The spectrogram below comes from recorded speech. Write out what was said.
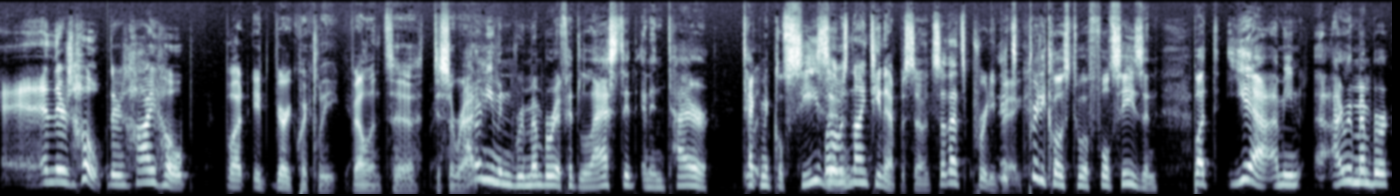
And there's hope. There's high hope, but it very quickly fell into disarray. I don't even remember if it lasted an entire technical season. well, it was 19 episodes, so that's pretty big. It's pretty close to a full season. But yeah, I mean, I remember,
